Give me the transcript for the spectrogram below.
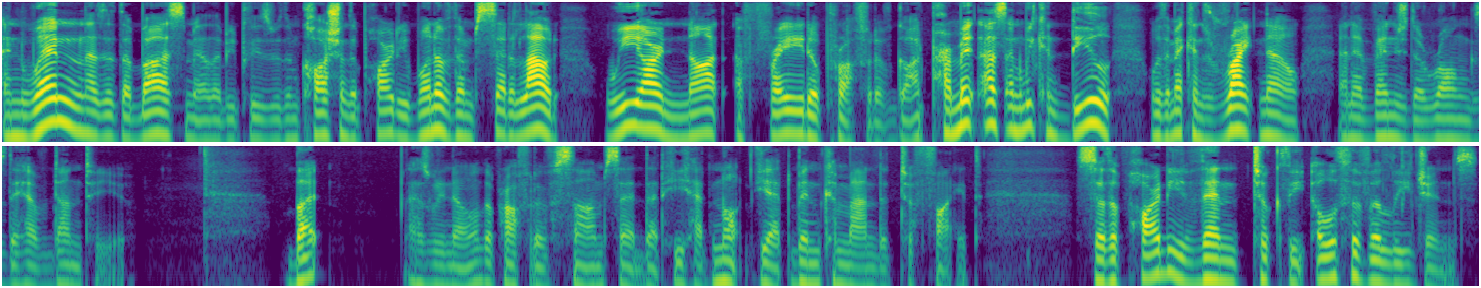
And when Hazrat Abbas, may Allah be pleased with him, cautioned the party, one of them said aloud, We are not afraid, O Prophet of God. Permit us, and we can deal with the Meccans right now and avenge the wrongs they have done to you. But as we know, the Prophet of Islam said that he had not yet been commanded to fight. So the party then took the oath of allegiance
